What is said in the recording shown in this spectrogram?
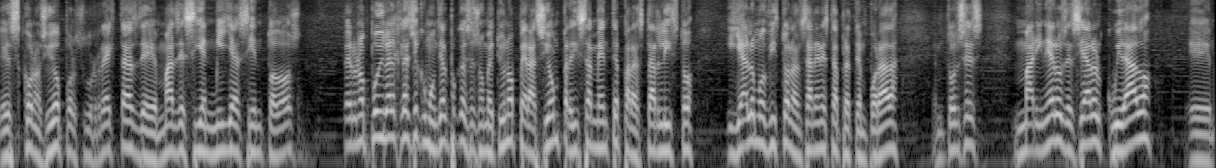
es conocido por sus rectas de más de 100 millas, 102, pero no pudo ir al Clásico Mundial porque se sometió a una operación precisamente para estar listo y ya lo hemos visto lanzar en esta pretemporada. Entonces, Marineros de Seattle, cuidado. Eh,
